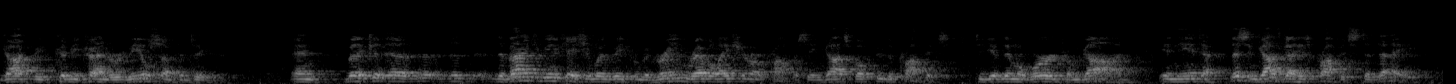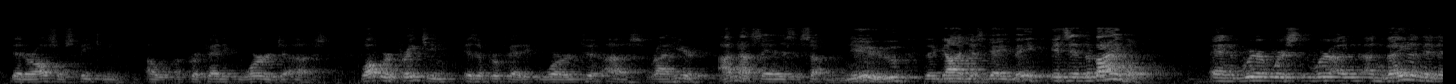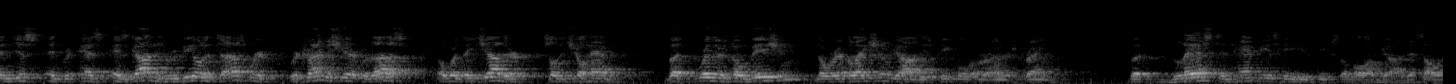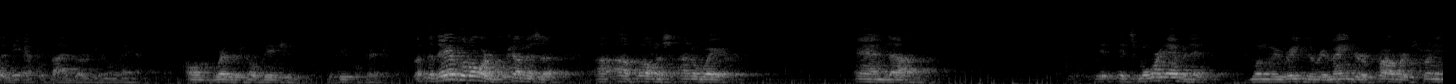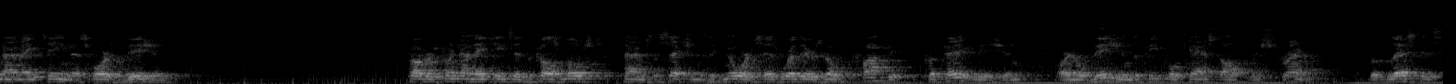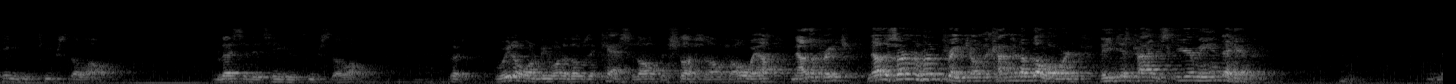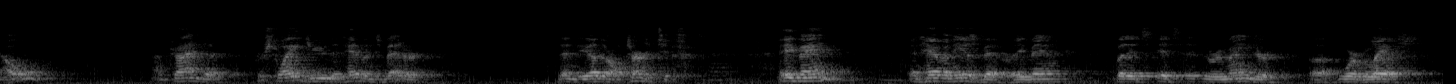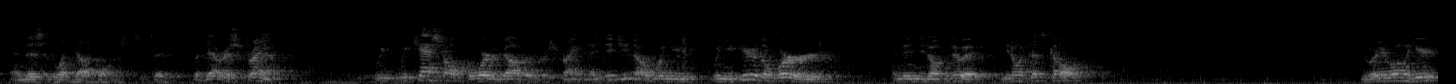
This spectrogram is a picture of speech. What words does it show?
God could be trying to reveal something to you. And but it could, uh, the, the divine communication, whether it be from a dream, revelation, or prophecy, and God spoke through the prophets to give them a word from God in the end time. Listen, God's got His prophets today that are also speaking a, a prophetic word to us. What we're preaching is a prophetic word to us right here. I'm not saying this is something new that God just gave me. It's in the Bible. And we're, we're, we're un- unveiling it and just, and as, as God has revealed it to us, we're, we're trying to share it with us with each other so that you'll have it. But where there's no vision, no revelation of God, His people are unrestrained. But blessed and happy is he who keeps the law of God. That's all in the Amplified Version on that. On where there's no vision, the people perish. But the day of the Lord will come as a upon us unaware, and uh, it, it's more evident when we read the remainder of Proverbs 29:18 as far as the vision Proverbs 29:18 says, because most times the section is ignored, it says, where there is no prophet, prophetic vision or no vision, the people cast off restraint. But blessed is he who keeps the law. Blessed is he who keeps the law. But we don't want to be one of those that casts it off and sloughs it off. Oh, well, another preach, another sermon from the preacher on the coming of the Lord. He's just trying to scare me into heaven. No. I'm trying to persuade you that heaven's better than the other alternative. Amen? And heaven is better. Amen? But it's, it's the remainder, uh, we're blessed, and this is what God wants us to do. But that restraint, we, we cast off the word of God with restraint. Now, did you know when you when you hear the word and then you don't do it, you know what that's called? You really want to hear?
